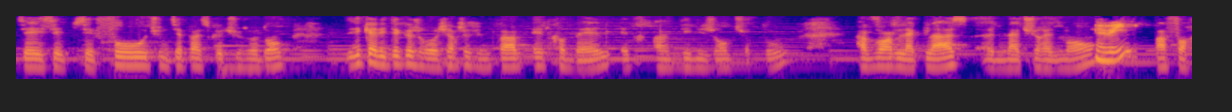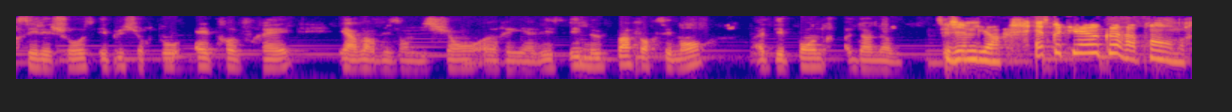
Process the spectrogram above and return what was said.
C'est faux, tu ne sais pas ce que tu veux. Donc, les qualités que je recherche chez une femme, être belle, être intelligente surtout, avoir de la classe euh, naturellement, oui. pas forcer les choses, et puis surtout être vrai et avoir des ambitions euh, réalistes et ne pas forcément dépendre d'un homme. J'aime bien. Est-ce que tu as un cœur à prendre?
